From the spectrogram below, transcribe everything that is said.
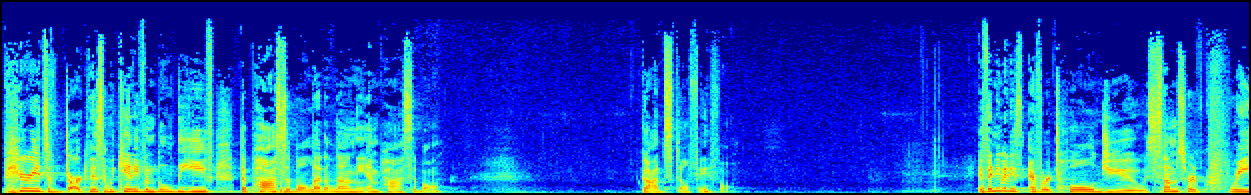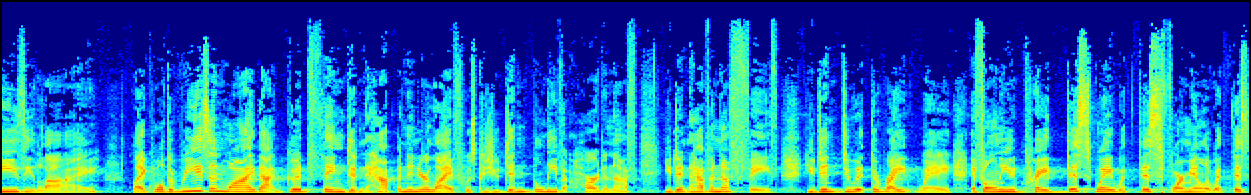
periods of darkness and we can't even believe the possible, let alone the impossible? God's still faithful. If anybody's ever told you some sort of crazy lie, like, well, the reason why that good thing didn't happen in your life was because you didn't believe it hard enough. You didn't have enough faith. You didn't do it the right way. If only you'd prayed this way with this formula, with this.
